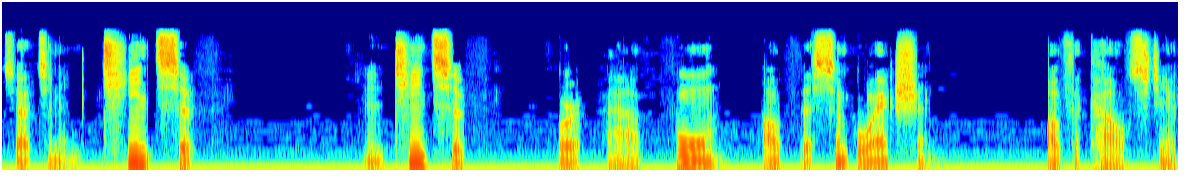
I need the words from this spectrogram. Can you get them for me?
So it's an intensive, intensive or uh, form of the simple action of the Kal stem.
